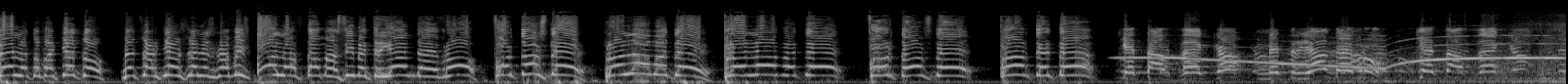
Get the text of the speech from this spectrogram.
Θέλω το πακέτο με τους αρχαίους Έλληνες γραφείς. Όλα αυτά μαζί με 30 ευρώ φορτώστε. Προλάβατε. Προλάβατε. Φορτώστε. Πάρτε τα. Και τα 10 με 30 ευρώ. Και τα 10 με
